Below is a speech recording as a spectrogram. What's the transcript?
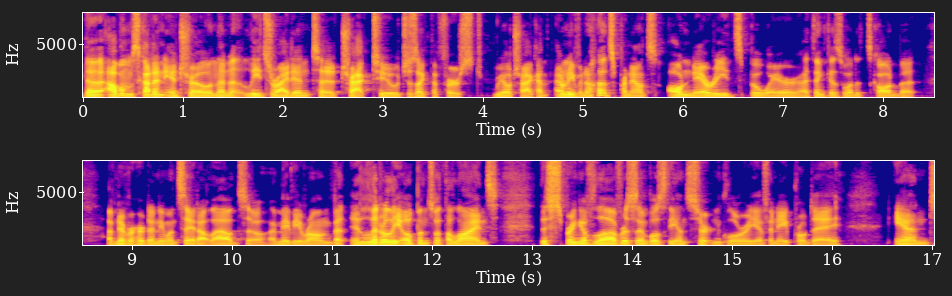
the album's got an intro and then it leads right into track two, which is like the first real track. I, I don't even know how it's pronounced. All Nereids Beware, I think is what it's called, but I've never heard anyone say it out loud, so I may be wrong. But it literally opens with the lines The spring of love resembles the uncertain glory of an April day. And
